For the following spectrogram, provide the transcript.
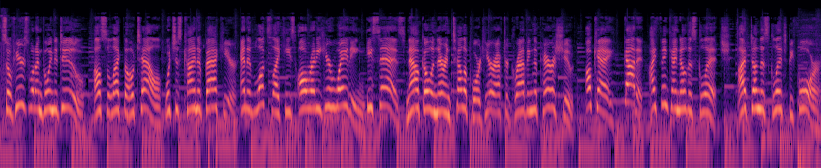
So here's what I'm going to do. I'll select the hotel, which is kind of back here, and it looks like he's already here waiting. He says, now go in there and teleport here after grabbing the parachute. Okay, got it. I think I know this glitch. I've done this glitch before,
